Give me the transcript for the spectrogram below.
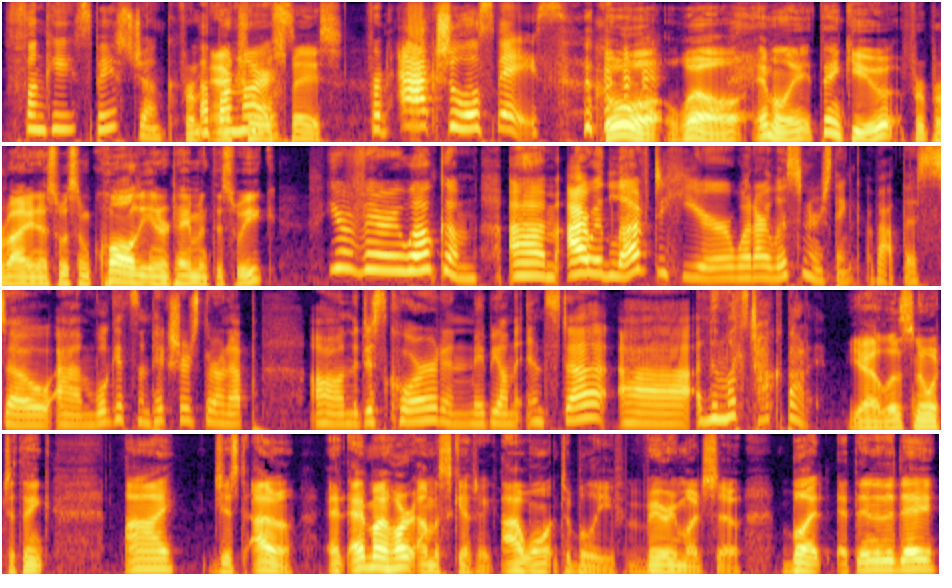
funky space junk From up on actual Mars space. from actual space. Cool. well, Emily, thank you for providing us with some quality entertainment this week. You're very welcome. Um, I would love to hear what our listeners think about this. So um, we'll get some pictures thrown up on the Discord and maybe on the Insta, uh, and then let's talk about it. Yeah, let us know what you think. I just, I don't know. At, at my heart, I'm a skeptic. I want to believe, very much so. But at the end of the day,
